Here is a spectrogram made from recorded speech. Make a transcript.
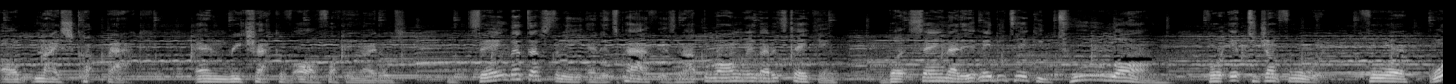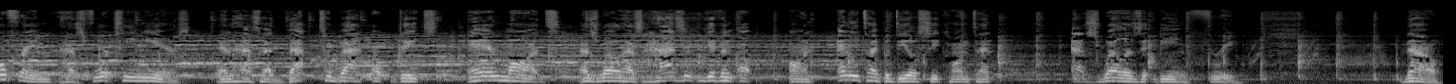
a nice cutback and recheck of all fucking items. Saying that Destiny and its path is not the wrong way that it's taking, but saying that it may be taking too long for it to jump forward. For Warframe has 14 years and has had back-to-back updates and mods, as well as hasn't given up on any type of DLC content, as well as it being free. Now,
